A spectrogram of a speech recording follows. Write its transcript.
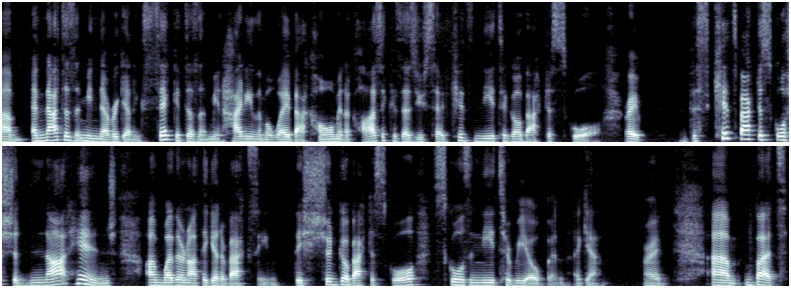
Um, and that doesn't mean never getting sick. It doesn't mean hiding them away back home in a closet, because as you said, kids need to go back to school, right? This kids back to school should not hinge on whether or not they get a vaccine. They should go back to school. Schools need to reopen again. Right. Um, but,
